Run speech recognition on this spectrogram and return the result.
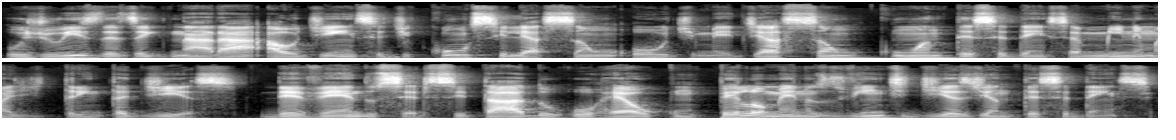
o juiz designará audiência de conciliação ou de mediação com antecedência mínima de 30 dias, devendo ser citado o réu com pelo menos 20 dias de antecedência.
